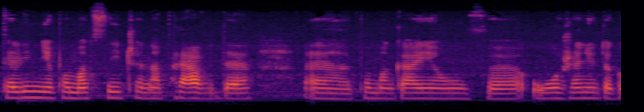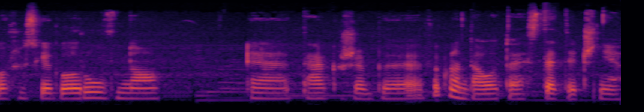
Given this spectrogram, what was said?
te linie pomocnicze naprawdę e, pomagają w ułożeniu tego wszystkiego równo, e, tak żeby wyglądało to estetycznie.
